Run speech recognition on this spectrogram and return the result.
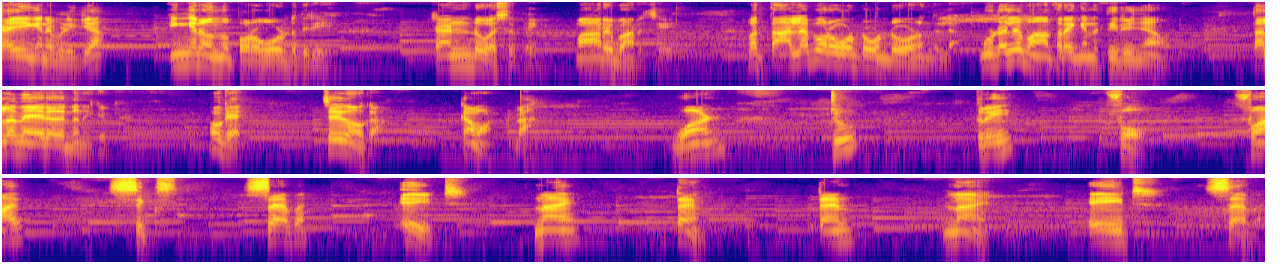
കൈ ഇങ്ങനെ പിടിക്കുക. ഇങ്ങനെ ഒന്ന് പുറകോട്ട് തിരിയുക. രണ്ട് വശത്തേക്ക് മാറി മാറി ചെയ്യുക. അപ്പോൾ തല പുറകോട്ട് കൊണ്ടുപോകണമെന്നില്ല. ഉടൽ മാത്രം ഇങ്ങനെ തിരിഞ്ഞാൽ മതി. തല നേരെ തന്നെ നിൽക്കട്ടെ. ഓക്കെ ചെയ്ത് നോക്കാം. കമോൺ ഡാ one two three four five six seven eight nine ten ten nine eight seven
